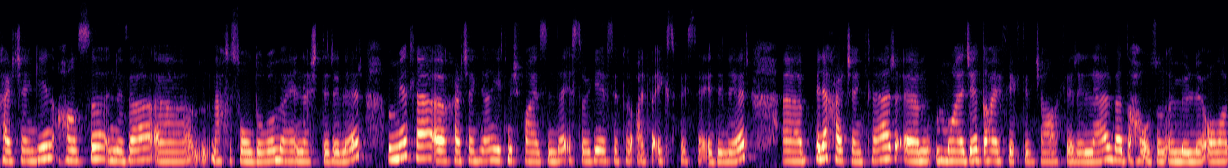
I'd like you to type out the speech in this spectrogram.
xərçəngin hansı növə məxsus olduğu müəyyənləşdirilir. Ümumiyyətlə xərçənglərin 70%-də estrogen reseptor alfa ekspressiya edilir. Belə xərçənglər müalicəyə daha effektiv cavab verirlər və daha uzun ömürlü ola,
